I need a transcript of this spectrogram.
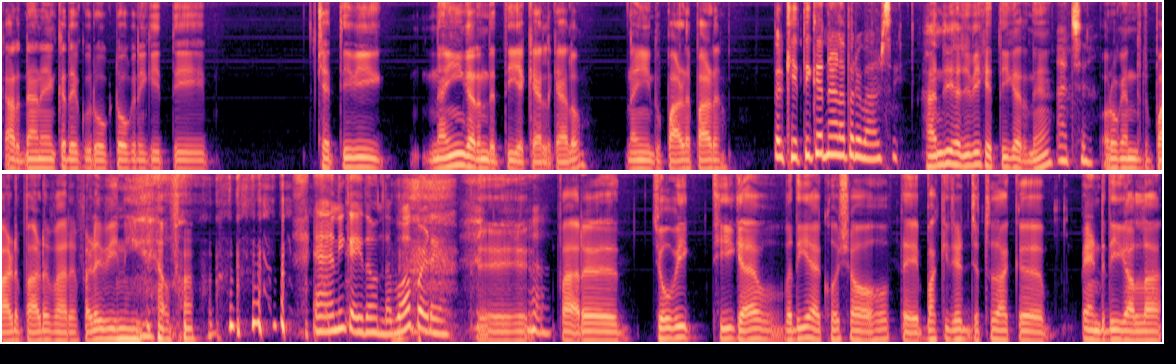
ਘਰਦਿਆਂ ਨੇ ਕਦੇ ਕੋਈ ਰੋਕ ਟੋਕ ਨਹੀਂ ਕੀਤੀ। ਖੇਤੀ ਵੀ ਨਹੀਂ ਕਰਨ ਦਿੱਤੀ ਹੈ ਕਹਿ ਕਹਿ ਲੋ ਨਹੀਂ ਤੂੰ ਪੜ ਪੜ ਪਰ ਖੇਤੀ ਕਰਨ ਵਾਲਾ ਪਰਿਵਾਰ ਸੀ? ਹਾਂਜੀ ਹਜੇ ਵੀ ਖੇਤੀ ਕਰਦੇ ਆ। ਅੱਛਾ। ਪਰ ਉਹ ਕਹਿੰਦੇ ਤੂੰ ਪੜ ਪੜ ਪਰ ਪੜੇ ਵੀ ਨਹੀਂ ਆਪਾਂ। ਐ ਨਹੀਂ ਕਹੀਦਾ ਹੁੰਦਾ ਬਹੁਤ ਪੜਿਆ ਤੇ ਪਰ ਜੋ ਵੀ ਠੀਕ ਹੈ ਵਧੀਆ ਖੁਸ਼ ਆ ਉਹ ਤੇ ਬਾਕੀ ਜਿਹੜੇ ਜਿੱਥੋਂ ਤੱਕ ਪਿੰਡ ਦੀ ਗੱਲ ਆ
